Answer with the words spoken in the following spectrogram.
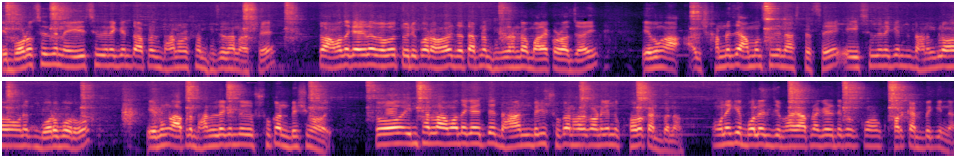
এই বড় সিজনে এই সিজনে কিন্তু আপনার ধান অনেক সময় ভিজে ধান আসে। তো আমাদের গাড়িগুলো ব্যবহার তৈরি করা হয় যাতে আপনার ভিজে ধানটা মারা করা যায়। এবং সামনে যে আমন সিজন আসতেছে, এই সিজনে কিন্তু ধানগুলো হয় অনেক বড় বড় এবং আপনার ধানগুলো কিন্তু শুকান বেশি হয়। তো ইনশাল্লাহ আমাদের গাড়িতে ধান বেশি শুকান হওয়ার কারণে কিন্তু খড় কাটবে না। অনেকে বলেন যে, ভাই, আপনার গাড়িতে কোনো খড় কাটবে কি না?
